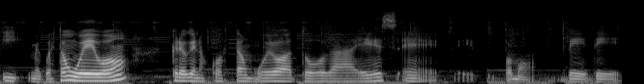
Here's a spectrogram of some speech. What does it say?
Y me cuesta un huevo. Creo que nos cuesta un huevo a todas. Es eh, eh, como de, de,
